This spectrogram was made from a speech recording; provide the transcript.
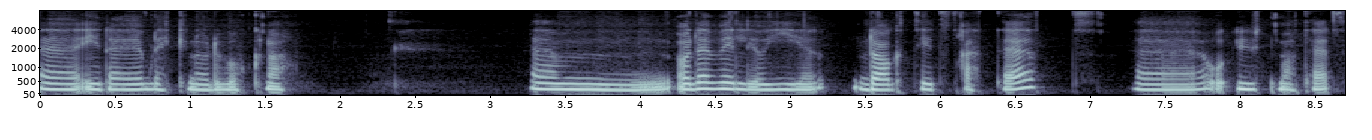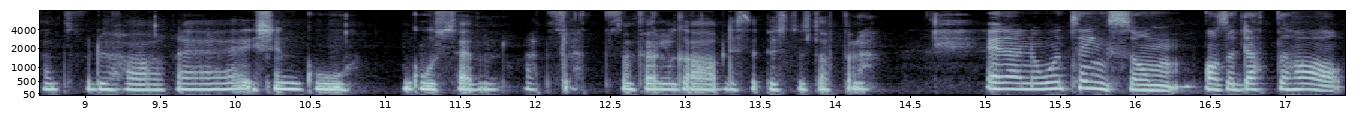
eh, i det øyeblikket når du våkner. Um, og det vil jo gi dagtidstretthet eh, og utmatthet, sant? for du har eh, ikke en god, god søvn, rett og slett, som følge av disse pustestoppene. Er det noen ting som Altså, dette har,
